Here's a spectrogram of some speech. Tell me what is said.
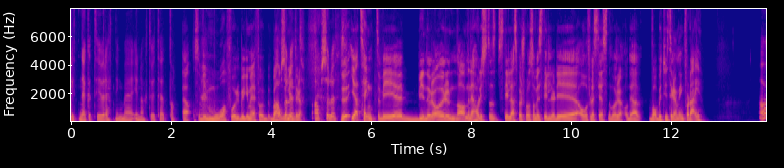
litt negativ retning med inaktivitet. Da. Ja, så vi må forebygge mer for å behandle mindre. Absolutt. absolutt. Du, jeg tenkte vi begynner å runde av, men jeg har lyst til å stille deg spørsmål som vi stiller de aller fleste gjestene våre, og det er hva betyr trening for deg? Å,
